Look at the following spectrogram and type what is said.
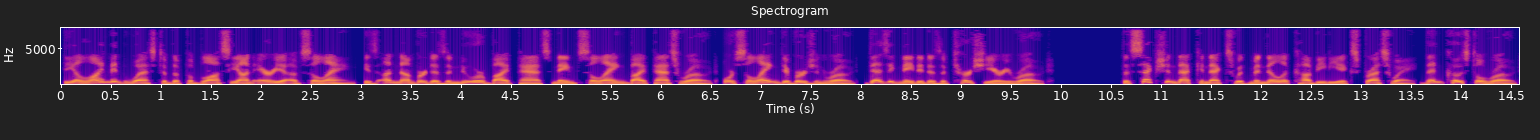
The alignment west of the Poblacion area of Silang, is unnumbered as a newer bypass named Silang Bypass Road, or Silang Diversion Road, designated as a tertiary road. The section that connects with Manila-Cavite Expressway, then Coastal Road,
